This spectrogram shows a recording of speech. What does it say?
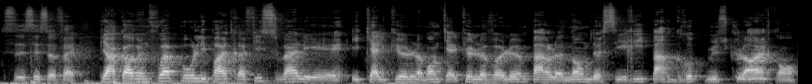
c'est ça fait. Puis encore une fois pour l'hypertrophie, souvent les ils calculent le monde calcule le volume par le nombre de séries par groupe musculaire Mhm. qu'on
